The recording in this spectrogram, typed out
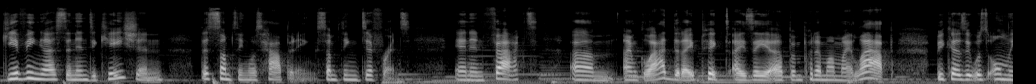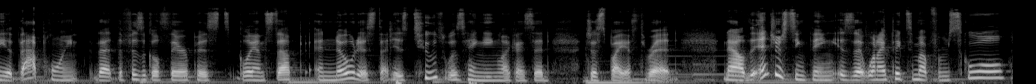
giving us an indication that something was happening, something different. And in fact, um, I'm glad that I picked Isaiah up and put him on my lap because it was only at that point that the physical therapist glanced up and noticed that his tooth was hanging, like I said, just by a thread. Now, the interesting thing is that when I picked him up from school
